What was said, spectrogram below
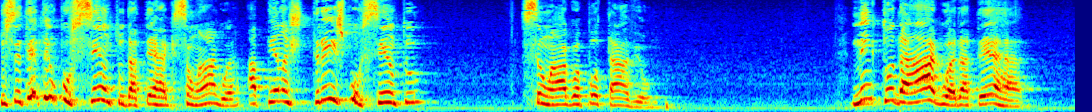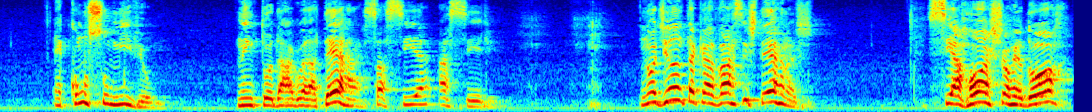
dos 71% da Terra que são água, apenas 3% são água potável. Nem toda água da terra é consumível. Nem toda água da terra sacia a sede. Não adianta cavar cisternas se a rocha ao redor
